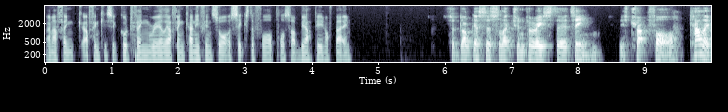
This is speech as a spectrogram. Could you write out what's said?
And I think I think it's a good thing, really. I think anything sort of six to four plus, I'd be happy enough betting. So Dog Guesser's selection for race 13 is trap four, Cali.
